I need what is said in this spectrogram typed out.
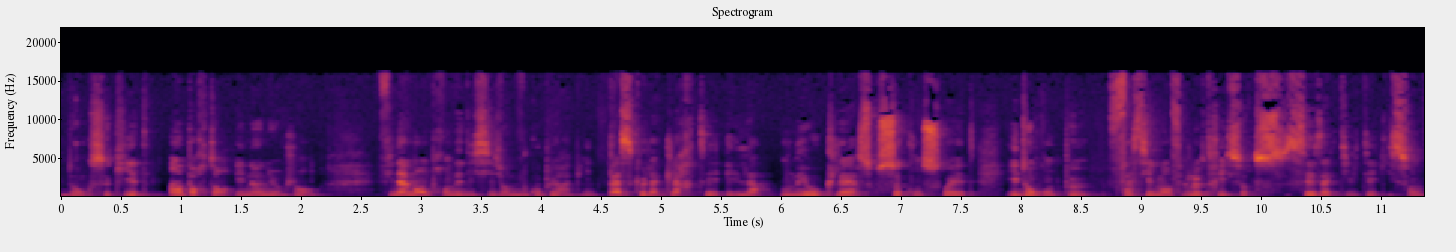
donc ce qui est important et non urgent, finalement on prend des décisions beaucoup plus rapides parce que la clarté est là. On est au clair sur ce qu'on souhaite et donc on peut facilement faire le tri sur ces activités qui sont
